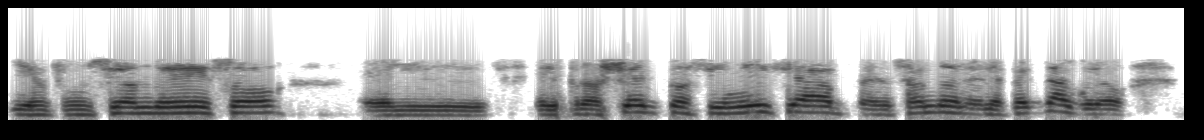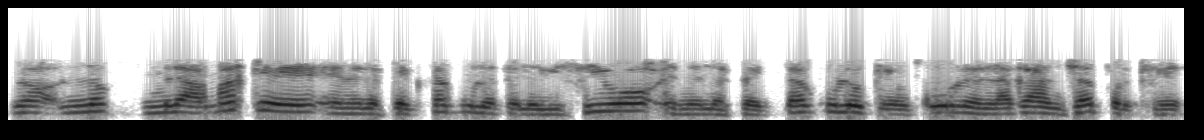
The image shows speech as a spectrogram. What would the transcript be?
Y en función de eso, el, el proyecto se inicia pensando en el espectáculo. No, no, mira, más que en el espectáculo televisivo, en el espectáculo que ocurre en la cancha, porque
